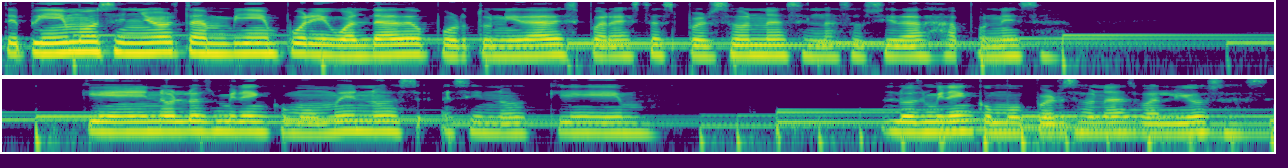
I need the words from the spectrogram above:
Te pedimos, Señor, también por igualdad de oportunidades para estas personas en la sociedad japonesa, que no los miren como menos, sino que los miren como personas valiosas,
